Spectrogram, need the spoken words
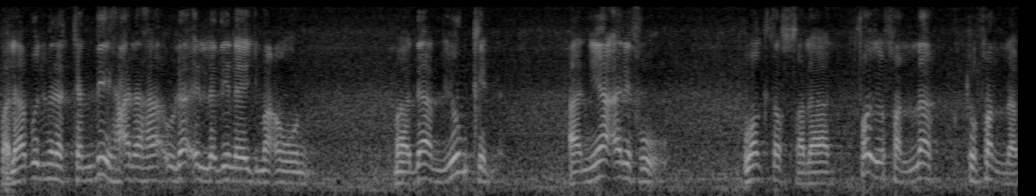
فلا بد من التنبيه على هؤلاء الذين يجمعون. ما دام يمكن أن يعرفوا وقت الصلاة فيصلى تصلى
